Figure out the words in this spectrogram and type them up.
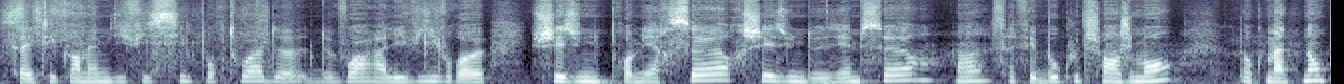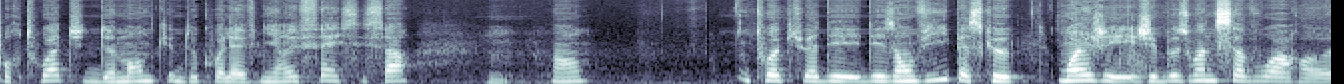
ça a été quand même difficile pour toi de devoir aller vivre euh, chez une première sœur, chez une deuxième sœur. hein. Ça fait beaucoup de changements. Donc maintenant, pour toi, tu te demandes de quoi l'avenir est fait, c'est ça Mm. Hein Toi, tu as des, des envies, parce que moi, j'ai besoin de savoir euh,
